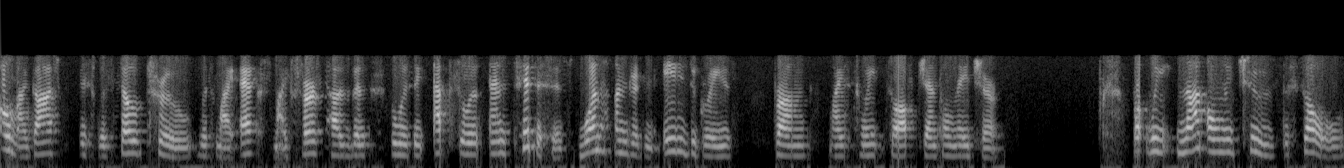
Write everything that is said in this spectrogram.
oh my gosh, this was so true with my ex, my first husband, who was the absolute antithesis, 180 degrees from my sweet, soft, gentle nature. But we not only choose the souls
